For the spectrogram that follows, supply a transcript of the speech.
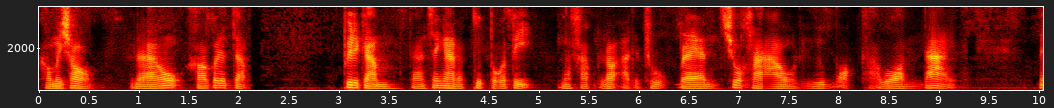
เขาไม่ชอบ แล้วเขาก็จะจับพฤติกรรมการใช้งานแบบผิดปกตินะครับแล้วอาจจะถูกแบรนด์ชั่วคราว หรือบล็อกถาวรได้ ใน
